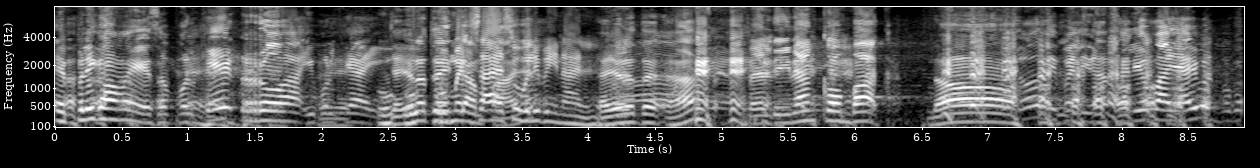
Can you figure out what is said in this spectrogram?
Explícame eso. ¿Por qué roja y por qué ahí? Un- Ya yo no estoy un en mensaje campaña. subliminal. Ya yo no estoy- ¿ah? Ferdinand Comeback. No. No, si Ferdinand salió para allá y por poco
